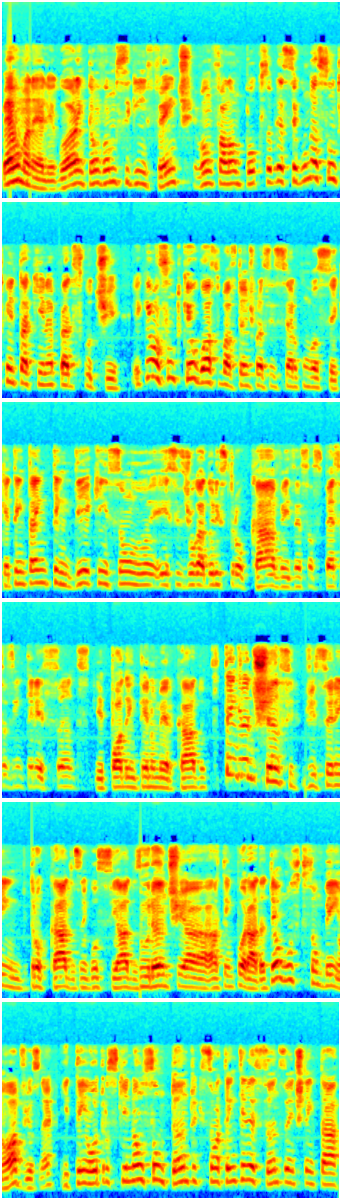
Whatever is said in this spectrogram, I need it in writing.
É, Romanelli, agora então vamos seguir em frente. Vamos falar um pouco sobre o segundo assunto que a gente está aqui né, para discutir. E que é um assunto que eu gosto bastante, para ser sincero com você, que é tentar entender quem são esses jogadores trocáveis, essas peças interessantes que podem ter no mercado, que tem grande chance de serem trocados, negociados durante a, a temporada. Tem alguns que são bem óbvios, né? E tem outros que não são tanto e que são até interessantes a gente tentar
